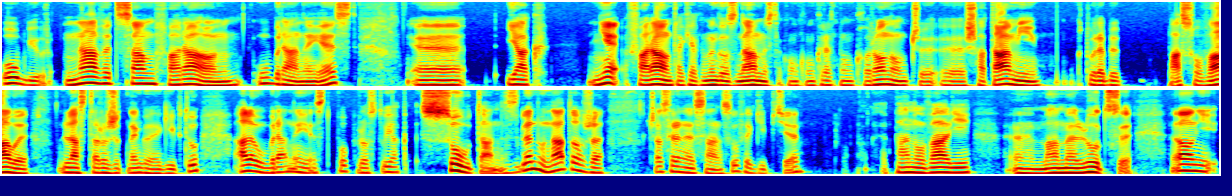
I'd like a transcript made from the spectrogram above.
ubiór. Nawet sam faraon ubrany jest jak nie faraon, tak jak my go znamy, z taką konkretną koroną czy y, szatami, które by pasowały dla starożytnego Egiptu, ale ubrany jest po prostu jak sułtan, ze względu na to, że czas renesansu w Egipcie panowali y, mamelucy. Oni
